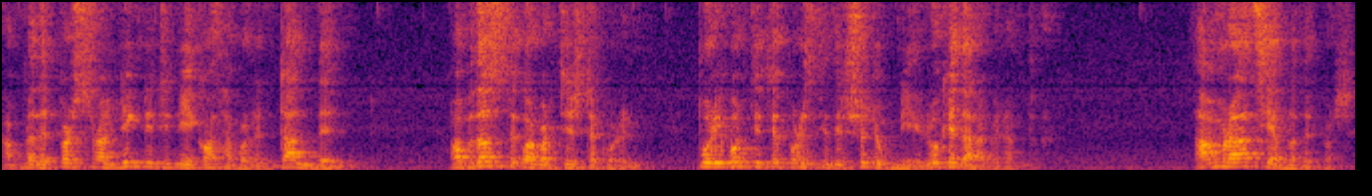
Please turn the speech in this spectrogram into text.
আপনাদের পার্সোনাল ডিগনিটি নিয়ে কথা বলেন, টান দেন, অপদস্থ করবার চেষ্টা করেন, পরিবর্তিত পরিস্থিতির সুযোগ নিয়ে রুখে দাঁড়াবেন আপনারা। আমরা আছি আপনাদের পাশে।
